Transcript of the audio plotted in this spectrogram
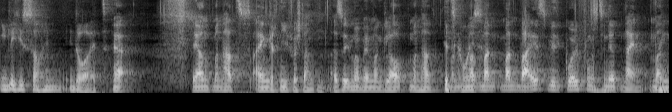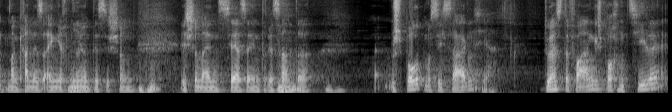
ähnlich ist es auch in, in der Arbeit. Ja. Ja, und man hat es eigentlich nie verstanden. Also immer wenn man glaubt, man hat, Jetzt man, man, man, man weiß, wie Golf funktioniert. Nein, man, man kann es eigentlich nie und das ist schon, ist schon ein sehr, sehr interessanter Sport, muss ich sagen. Ja. Du hast davor angesprochen Ziele.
